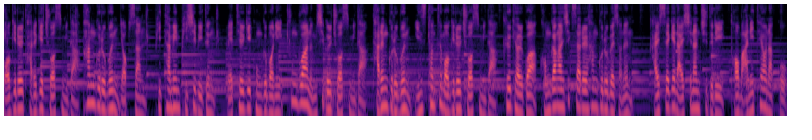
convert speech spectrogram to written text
먹이를 다르게 주었습니다. 한 그룹은 엽산, 비타민 B12 등 메틸기 공급원이 풍부한 음식을 주었습니다. 다른 그룹은 인스턴트 먹이를 주었습니다. 그 결과 건강한 식사를 한 그룹에서는 갈색의 날씬한 쥐들이 더 많이 태어났고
